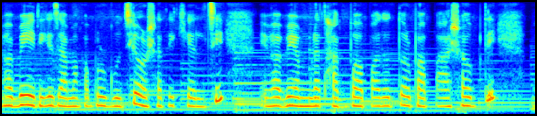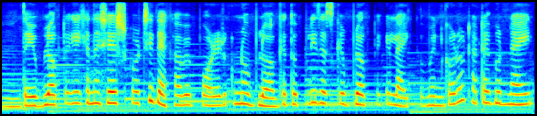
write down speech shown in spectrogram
এভাবে এদিকে জামা কাপড় গুছিয়ে ওর সাথে খেলছি। এভাবে আমরা থাকব আপাতত ওর পাপা আসা অবধি। তো এই ব্লগটাকে এখানে শেষ করছি। দেখা হবে পরের কোনো ব্লগে। তো প্লিজ আজকের ব্লগটাকে লাইক কমেন্ট করো। টাটা গুড নাইট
